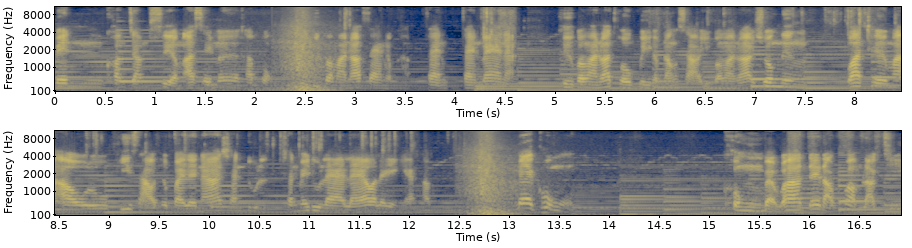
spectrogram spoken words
เป็นความจำเสื่อมอัลไซเมอร์ครับผมที่ประมาณว่าแฟนกับแฟนแฟนแม่น่ะ คือประมาณว่าโทรคุยกับน้องสาวอยู่ประมาณว่าช่วงหนึ่งว่าเธอมาเอาพี่สาวเธอไปเลยนะ ฉันดูฉันไม่ดูแลแล้วอะไรอย่างเงี้ยครับ แม่คง คงแบบว่าได้รับความรักที่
